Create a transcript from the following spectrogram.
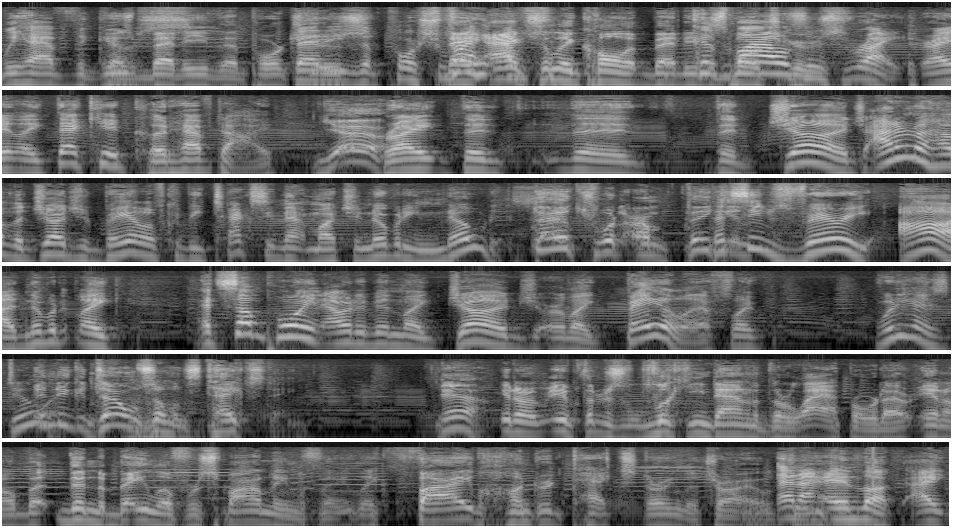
We have the because goose. Betty the porch Betty goose, the porch. They right, actually call it Betty the because Miles goose. is right, right? Like that kid could have died. Yeah. Right. The the the judge. I don't know how the judge and bailiff could be texting that much and nobody noticed. That's what I'm thinking. That seems very odd. Nobody like at some point I would have been like judge or like bailiff. Like, what are you guys doing? and you can tell when someone's texting. Yeah. You know, if they're just looking down at their lap or whatever, you know, but then the bailiff responding to things like 500 texts during the trial. And I, and look, I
